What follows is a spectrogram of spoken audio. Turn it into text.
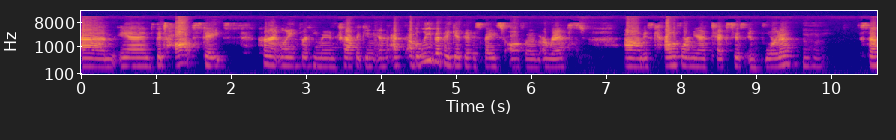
Um, and the top states currently for human trafficking, and I, I, believe that they get this based off of arrest, um, is California, Texas, and Florida. Mm-hmm. So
